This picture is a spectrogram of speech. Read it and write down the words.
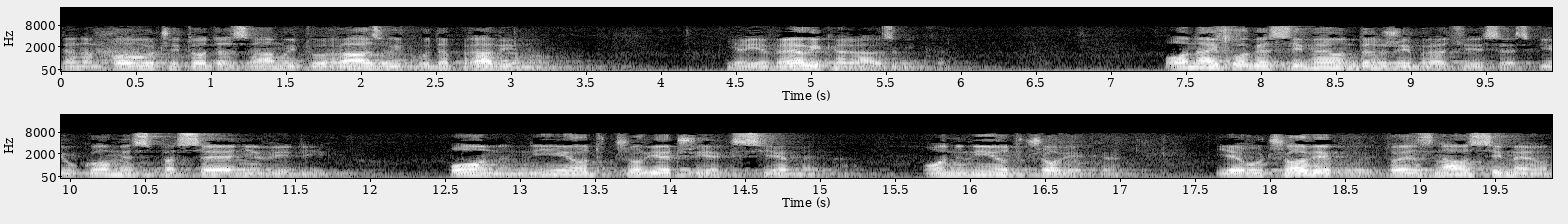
da nam poruči, to da znamo i tu razliku da pravimo. Jer je velika razlika. Onaj koga Simeon drži, braći i sest, i u kome spasenje vidi, on nije od čovječijeg sjemena, on nije od čovjeka, jer u čovjeku, to je znao Simeon,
